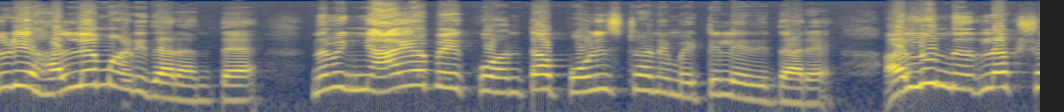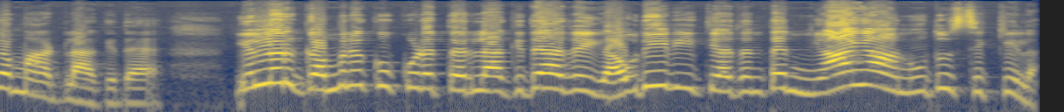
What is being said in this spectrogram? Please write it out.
ನೋಡಿ, ಹಲ್ಲೆ ಮಾಡಿದಾರಂತೆ. ನಮಗೆ ನ್ಯಾಯ ಬೇಕು ಅಂತ ಪೊಲೀಸ್ ಠಾಣೆ ಮೆಟ್ಟಿಲೇರಿದ್ದಾರೆ. ಅಲ್ಲೂ ನಿರ್ಲಕ್ಷ್ಯ ಮಾಡಲಾಗಿದೆ. ಎಲ್ಲರ ಗಮನಕ್ಕೂ ಕೂಡ ತರಲಾಗಿದೆ, ಆದರೆ ಯಾವುದೇ ರೀತಿಯಾದಂಥ ನ್ಯಾಯ ಅನ್ನೋದು ಸಿಕ್ಕಿಲ್ಲ.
